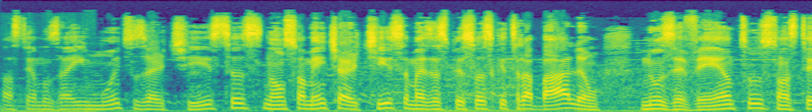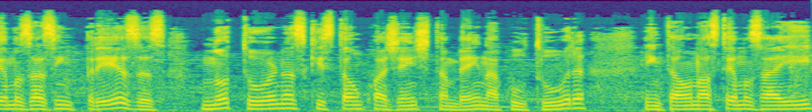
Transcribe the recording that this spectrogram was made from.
Nós temos aí muitos artistas, não somente artistas, mas as pessoas que trabalham nos eventos. Nós temos as empresas noturnas que estão com a gente também na cultura. Então nós temos aí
